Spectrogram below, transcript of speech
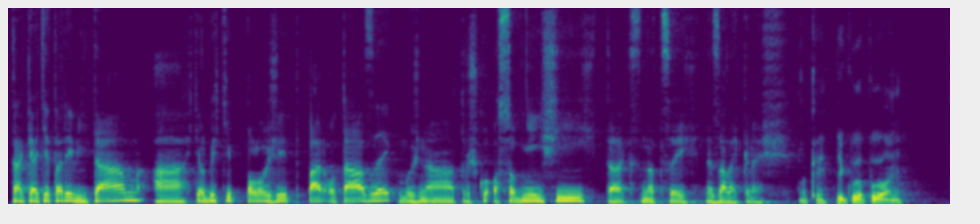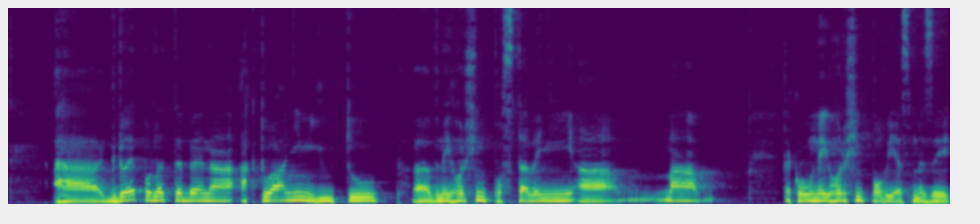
Tak já tě tady vítám a chtěl bych ti položit pár otázek, možná trošku osobnějších, tak snad se jich nezalekneš. Ok, děkuji za pozvání. A kdo je podle tebe na aktuálním YouTube eh, v nejhorším postavení a má takovou nejhorší pověst mezi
